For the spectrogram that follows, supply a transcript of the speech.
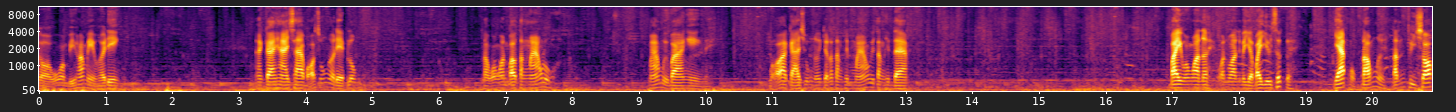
Rồi quanh bị hóa mèo hơi đen. Akai hai xa bỏ xuống rồi đẹp luôn. Là quanh quanh bao tăng máu luôn. Máu 13 ngàn này. Bỏ AK xuống nữa cho nó tăng thêm máu với tăng thêm đam. Bay quanh quanh ơi, quanh quanh bây giờ bay dư sức rồi. Giáp một đống rồi, đánh phi shot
